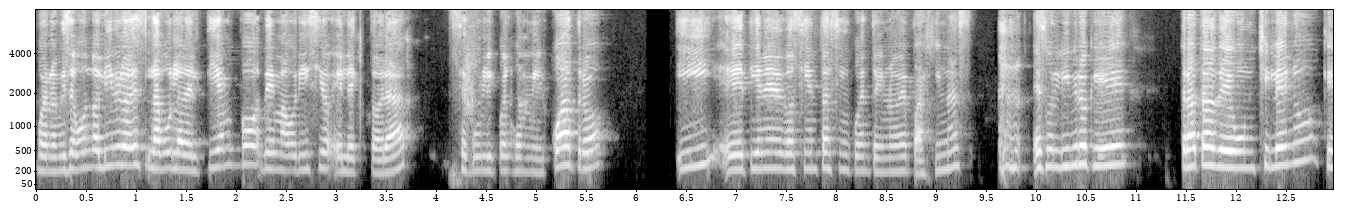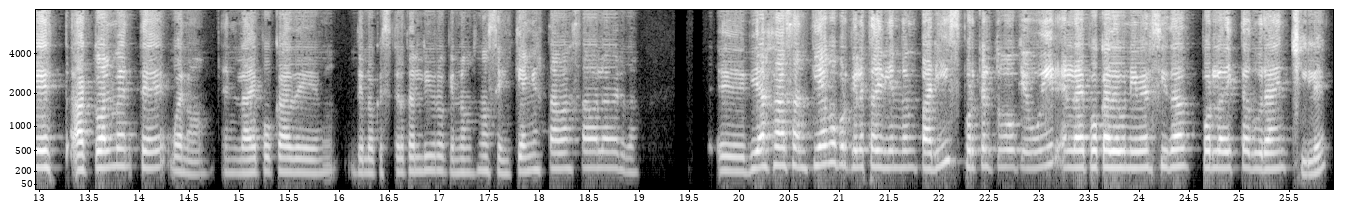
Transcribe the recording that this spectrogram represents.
Bueno, mi segundo libro es La burla del tiempo de Mauricio Electoral. Se publicó en 2004 y eh, tiene 259 páginas. es un libro que trata de un chileno que actualmente, bueno, en la época de, lo que se trata el libro, que no, no sé en qué año está basado, la verdad, eh, viaja a Santiago porque él está viviendo en París, porque él tuvo que huir en la época de universidad por la dictadura en Chile.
